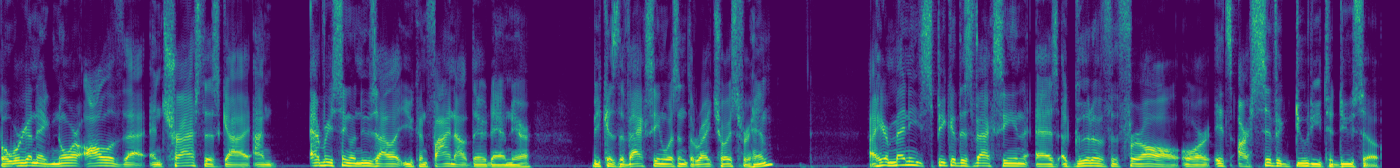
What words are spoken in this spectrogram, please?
But we're going to ignore all of that and trash this guy on every single news outlet you can find out there, damn near, because the vaccine wasn't the right choice for him. I hear many speak of this vaccine as a good of for all, or it's our civic duty to do so.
